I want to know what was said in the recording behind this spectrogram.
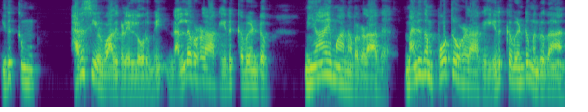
இருக்கும் அரசியல்வாதிகள் எல்லோருமே நல்லவர்களாக இருக்க வேண்டும் நியாயமானவர்களாக மனிதம் போற்றவர்களாக இருக்க வேண்டும் என்றுதான்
